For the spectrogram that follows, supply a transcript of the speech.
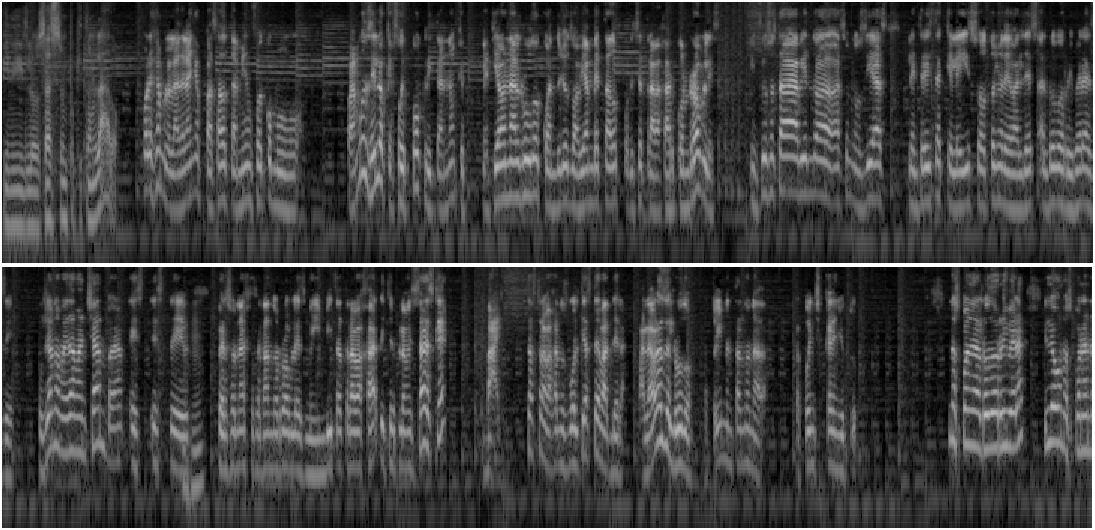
y los haces un poquito a un lado. Por ejemplo, la del año pasado también fue como, podemos decir lo que fue hipócrita, ¿no? Que metieron al rudo cuando ellos lo habían vetado por irse a trabajar con Robles. Incluso estaba viendo hace unos días la entrevista que le hizo Toño de Valdés al Rudo Rivera, es de, pues ya no me daban chamba, este, personaje, Fernando Robles, me invita a trabajar y Triple ¿sabes qué? Bye, estás trabajando, volteaste bandera. Palabras del Rudo, no estoy inventando nada, la pueden checar en YouTube. Nos ponen al Rudo Rivera y luego nos ponen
